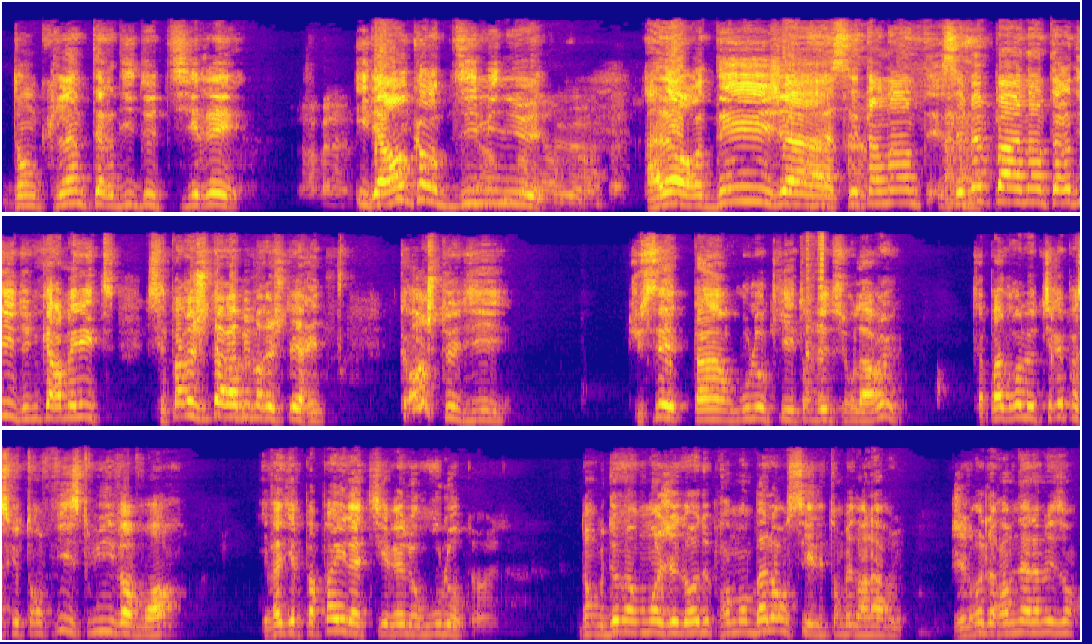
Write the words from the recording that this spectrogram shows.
Donc l'interdit de tirer, Rabbanan. il a encore diminué. Alors déjà, c'est un int- c'est même pas un interdit d'une carmélite. C'est pas Arabim, Reshut Yachid. Quand je te dis, tu sais, t'as un rouleau qui est tombé sur la rue, t'as pas le droit de le tirer parce que ton fils, lui, il va voir. Il va dire, papa, il a tiré le rouleau. Donc demain, moi, j'ai le droit de prendre mon ballon s'il est tombé dans la rue. J'ai le droit de le ramener à la maison.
